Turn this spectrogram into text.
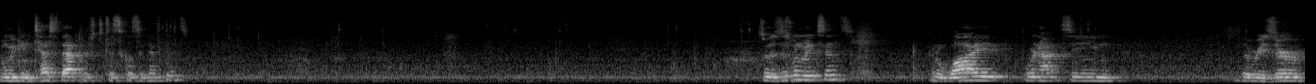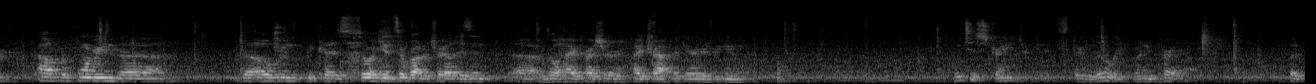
and we can test that for statistical significance. So does this one make sense? Kind of why we're not seeing the reserve outperforming the, the open because, so again, Silverado Trail isn't uh, a real high pressure, high traffic area to begin with. Which is strange, it's, they're literally running parallel. But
